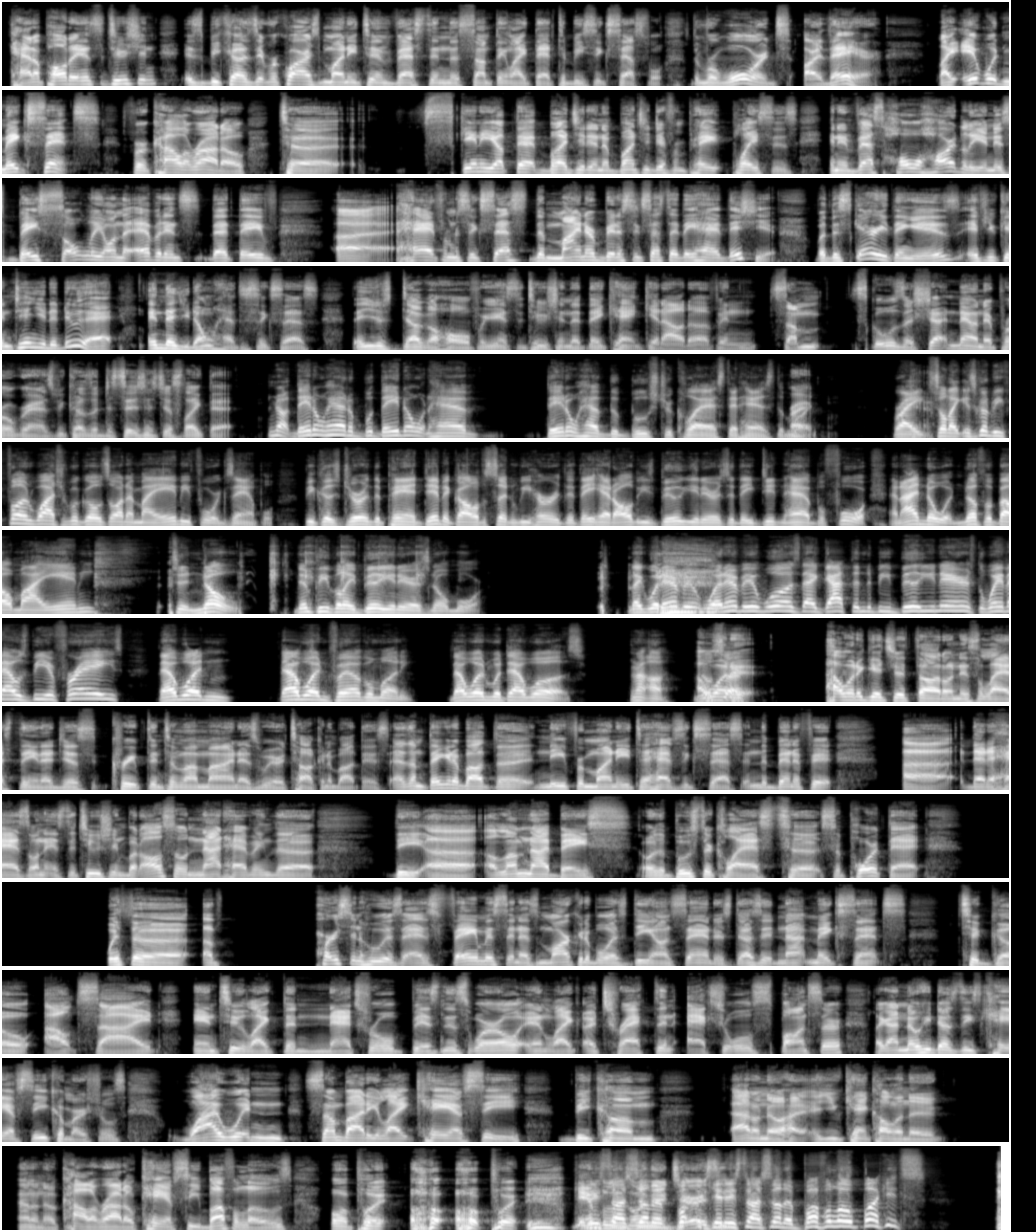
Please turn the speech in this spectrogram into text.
catapult an institution is because it requires money to invest into something like that to be successful. The rewards are there. Like it would make sense for Colorado to skinny up that budget in a bunch of different pa- places and invest wholeheartedly in this based solely on the evidence that they've uh, had from the success, the minor bit of success that they had this year. But the scary thing is, if you continue to do that and then you don't have the success, then you just dug a hole for your institution that they can't get out of. And some schools are shutting down their programs because of decisions just like that. No, they don't have. A, they don't have. They don't have the booster class that has the money. Right. Yeah. So like it's going to be fun watching what goes on in Miami, for example, because during the pandemic, all of a sudden we heard that they had all these billionaires that they didn't have before, and I know enough about Miami to know them people ain't billionaires no more. Like whatever whatever it was that got them to be billionaires, the way that was being phrased, that wasn't that wasn't forever money. That wasn't what that was. Uh-uh. I No, want sir. to. I want to get your thought on this last thing that just creeped into my mind as we were talking about this. As I'm thinking about the need for money to have success and the benefit uh, that it has on the institution, but also not having the the uh, alumni base or the booster class to support that. With a a person who is as famous and as marketable as Deion Sanders, does it not make sense to go outside into like the natural business world and like attract an actual sponsor. Like I know he does these KFC commercials. Why wouldn't somebody like KFC become I don't know how you can't call it a I don't know Colorado KFC Buffaloes or put or, or put Can emblems on their bu- jersey. Can they start selling buffalo buckets?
